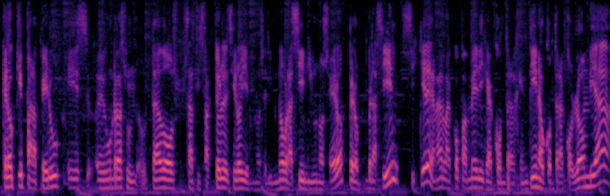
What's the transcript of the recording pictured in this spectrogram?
creo que para Perú es eh, un resultado satisfactorio decir, oye, nos eliminó Brasil y 1-0, pero Brasil, si quiere ganar la Copa América contra Argentina o contra Colombia,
